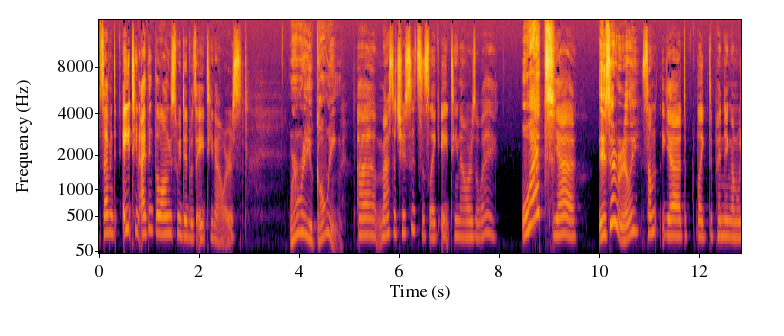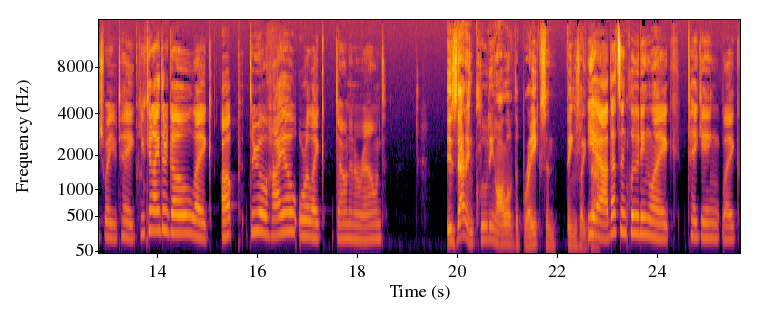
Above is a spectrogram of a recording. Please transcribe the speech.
17, 18, I think the longest we did was 18 hours. Where were you going? Uh, Massachusetts is like 18 hours away. What? Yeah. Is it really? Some yeah, de- like depending on which way you take. You can either go like up through Ohio or like down and around. Is that including all of the breaks and things like that? Yeah, that's including like taking like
